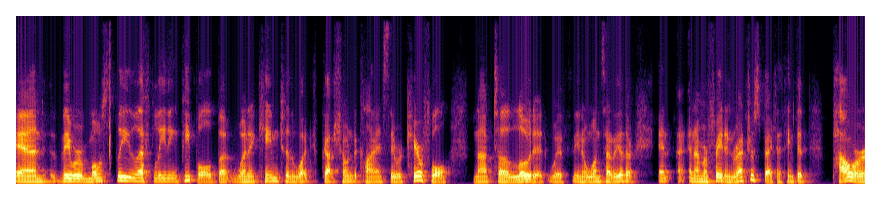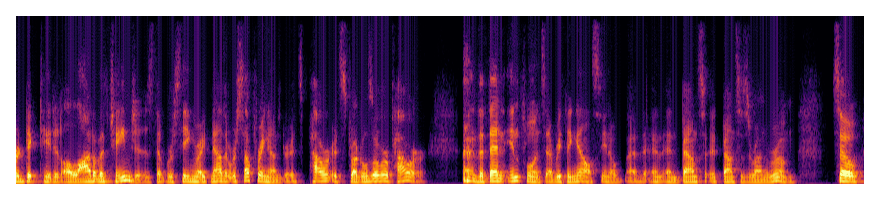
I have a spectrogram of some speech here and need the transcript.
And they were mostly left leaning people, but when it came to the, what got shown to clients, they were careful not to load it with you know one side or the other. And and I'm afraid in retrospect, I think that power dictated a lot of the changes that we're seeing right now that we're suffering under. It's power, it struggles over power. that then influence everything else, you know, and, and bounce it bounces around the room. So,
